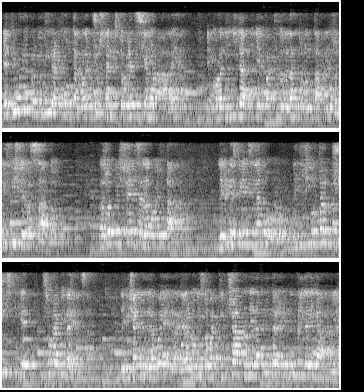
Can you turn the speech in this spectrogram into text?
Nel primo libro Pittina racconta con la giusta aristocrazia morale e con la dignità di chi è partito da tanto lontano il suo difficile passato, la sua adolescenza nella povertà, le prime esperienze di lavoro, le difficoltà logistiche di sopravvivenza, le vicende della guerra che l'hanno visto partigiano nella libera Repubblica di Carnia,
